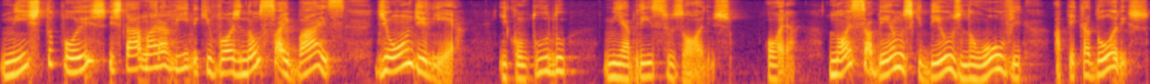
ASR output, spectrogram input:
Nisto, pois, está a maravilha, que vós não saibais de onde ele é, e contudo me abrisse os olhos. Ora, nós sabemos que Deus não ouve a pecadores.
